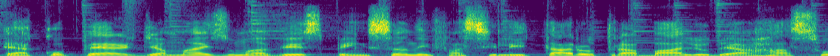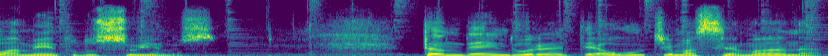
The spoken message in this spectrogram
É a Copérdia mais uma vez pensando em facilitar o trabalho de arraçoamento dos suínos. Também durante a última semana,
